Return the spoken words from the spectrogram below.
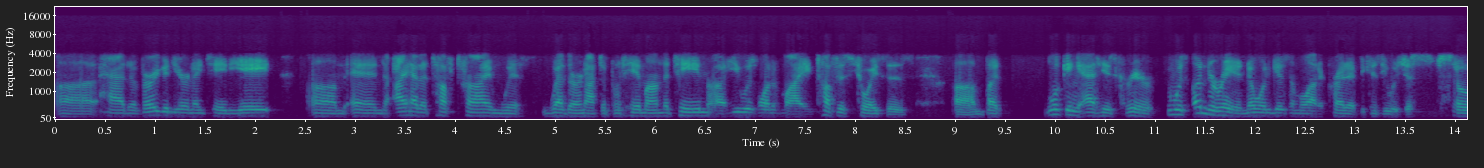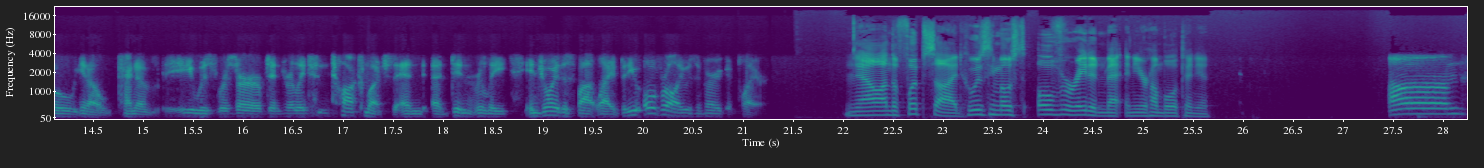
uh, had a very good year in 1988. Um, and I had a tough time with whether or not to put him on the team. Uh, he was one of my toughest choices. Um, but looking at his career, it was underrated. No one gives him a lot of credit because he was just so, you know, kind of he was reserved and really didn't talk much and uh, didn't really enjoy the spotlight. But he, overall, he was a very good player. Now, on the flip side, who is the most overrated Met in your humble opinion? Um,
